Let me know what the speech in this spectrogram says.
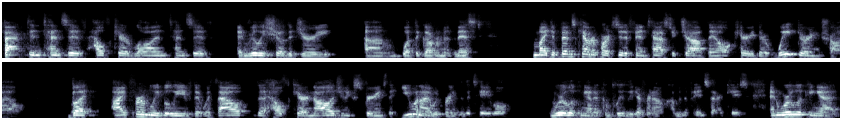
fact intensive, healthcare law intensive, and really showed the jury um, what the government missed. My defense counterparts did a fantastic job. They all carried their weight during trial. But I firmly believe that without the healthcare knowledge and experience that you and I would bring to the table, we're looking at a completely different outcome in the pain center case. And we're looking at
